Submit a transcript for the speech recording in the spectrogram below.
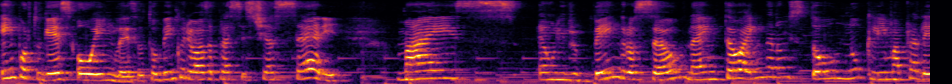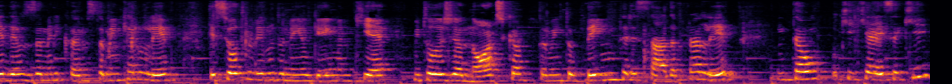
em português ou em inglês. Eu estou bem curiosa para assistir a série, mas é um livro bem grossão, né? Então ainda não estou no clima para ler Deuses Americanos. Também quero ler esse outro livro do Neil Gaiman, que é Mitologia Nórdica. Também estou bem interessada para ler. Então, o que, que é esse aqui?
